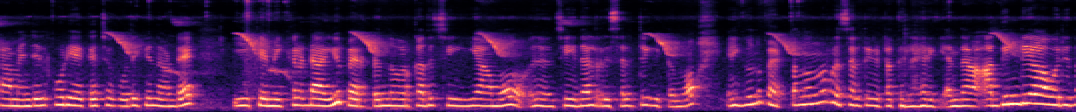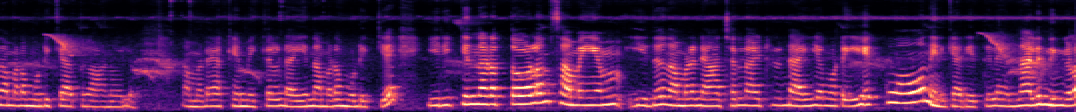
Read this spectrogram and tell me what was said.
കമന്റിൽ കൂടിയൊക്കെ ചോദിക്കുന്നുണ്ട്. ഈ കെമിക്കൽ ഡൈ പുരട്ടുന്നവർക്ക് അത് ചെയ്യാമോ? ചെയ്താൽ റിസൾട്ട് കിട്ടുമോ? എനിക്കൊന്നും പെട്ടെന്നൊന്നും റിസൾട്ട് കിട്ടത്തില്ലായിരിക്കും. എന്താ അതിന്റെ ആ ഒരു നമ്മുടെ മുടിക്കകത്ത് കാണുമല്ലോ? നമ്മുടെ ആ കെമിക്കൽ ഡൈ നമ്മുടെ മുടിക്ക് ഇരിക്കുന്നിടത്തോളം സമയം ഇത് നമ്മുടെ നാച്ചുറലായിട്ടുള്ള ഡൈ അങ്ങോട്ട് ഏക്കുമോയെന്ന് എനിക്കറിയത്തില്ല. എന്നാലും നിങ്ങൾ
